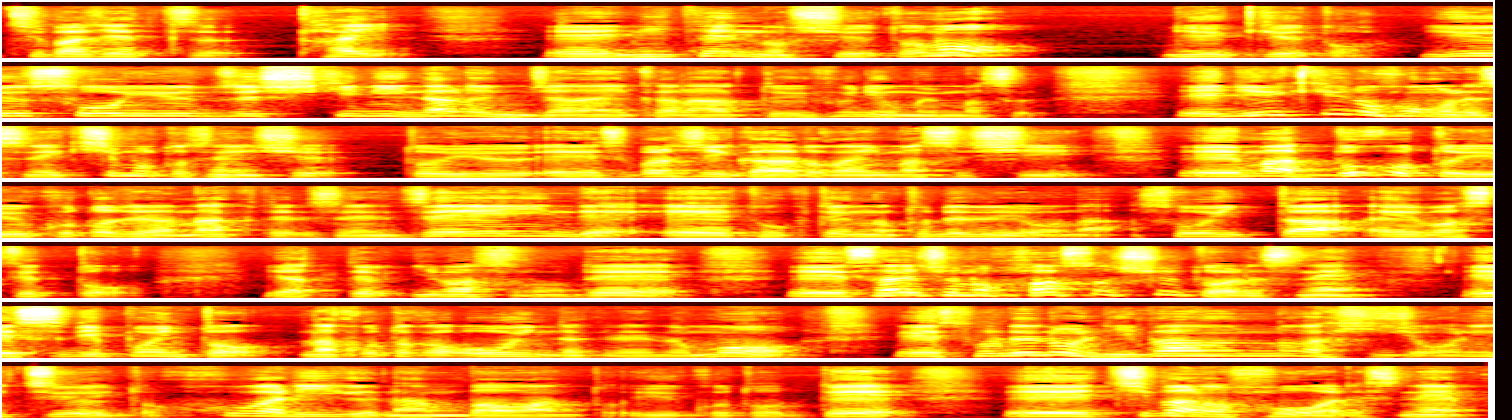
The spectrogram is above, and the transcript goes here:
千葉ジェッツ対、えー、2点のシュートの琉球という、そういう図式になるんじゃないかなというふうに思います。えー、琉球の方もですね、岸本選手という、えー、素晴らしいガードがいますし、えー、まあ、どこということではなくてですね、全員で、えー、得点が取れるような、そういった、えー、バスケットをやっていますので、えー、最初のファーストシュートはですね、えー、スリーポイントなことが多いんだけれども、えー、それのリバウンドが非常に強いと、ここがリーグナンバーワンということで、えー、千葉の方はですね、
